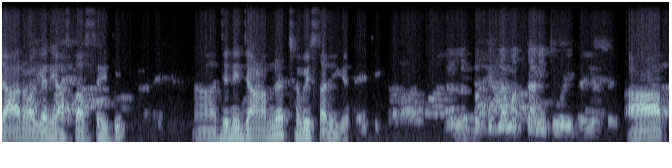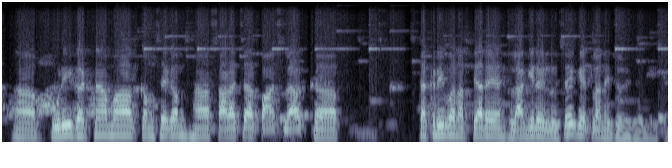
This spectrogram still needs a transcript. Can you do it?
ચાર વાગ્યાની આસપાસ થઈ હતી. જેની જાણ અમને છવ્વીસ તારીખે થઈ હતી. લગભગ કેટલા મતદાની ચોરી થઈ હશે આ અ, પૂરી ઘટનામાં કમસે કમ અ, સાડા ચાર પાંચ લાખ અ, તકરીબન અત્યારે લાગી રહેલું છે કે એટલાની ચોરી થયેલી છે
